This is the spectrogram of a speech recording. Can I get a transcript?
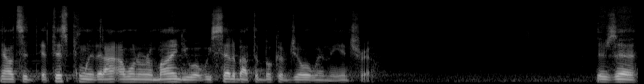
Now, it's at, this point that I, want to remind you what we said about the book of Joel in the intro. There's a,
